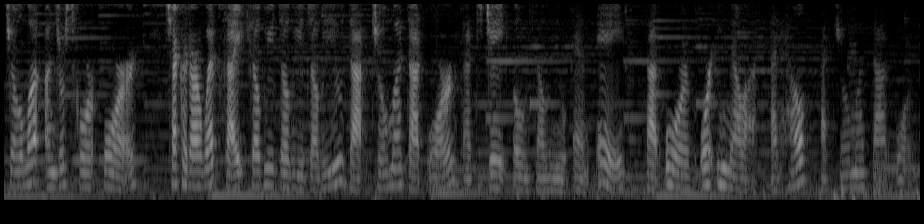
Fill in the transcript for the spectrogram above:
JOWMA underscore org. Check out our website, www.jowma.org, that's J O W M A dot org, or email us at health at jowma.org.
